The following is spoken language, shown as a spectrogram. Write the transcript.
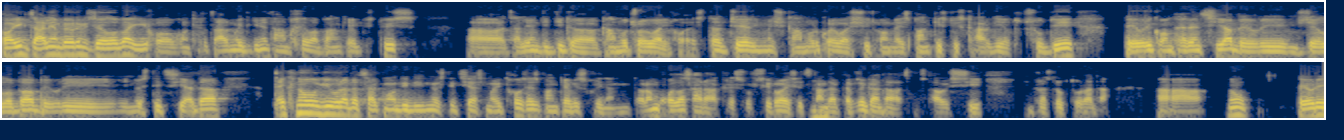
ხო იქ ძალიან ბევრი მსჯელობა იყო ოღონდ ხა წარმოიდგინეთ ამ ხელა ბანკებისთვის. აა ძალიან დიდი გამოწვევა იყო ეს და ჯერ იმაში გამორკვევაში რომ ეს ბანკისთვის კარგია თუ ცუდი ბევრი კონფერენცია, ბევრი მსჯელობა, ბევრი ინვესტიცია და ტექნოლოგიურადაც საკმაოდ დიდი ინვესტიციას მოითხოვს ეს ბანკების მხრიდან, იმიტომ რომ ყოველას არ აქვს რესურსი, რომ ესეთ სტანდარტებზე გადააწყოს თავისი ინფრასტრუქტურა და აა ნუ ბევრი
